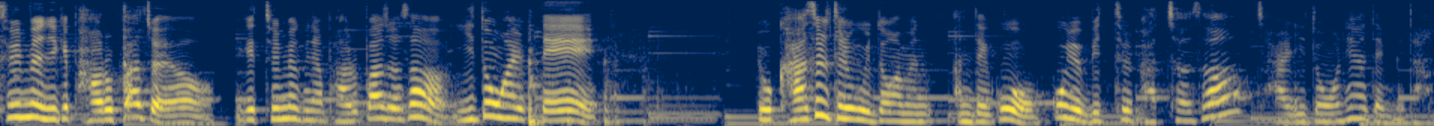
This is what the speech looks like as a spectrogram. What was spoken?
들면 이게 바로 빠져요. 이게 들면 그냥 바로 빠져서 이동할 때 요 갓을 들고 이동하면 안 되고 꼭 요 밑을 받쳐서 잘 이동을 해야 됩니다.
